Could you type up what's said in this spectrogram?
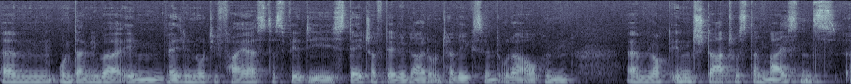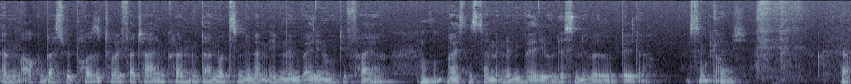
Ähm, und dann über eben Value Notifiers, dass wir die Stage, auf der wir gerade unterwegs sind, oder auch ein ähm, Logged-In-Status dann meistens auch über das Repository verteilen können und da nutzen wir dann eben einen Value Notifier, mhm. meistens dann mit einem Value Listenable Builder. Ist okay. glaube ich. Ja,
